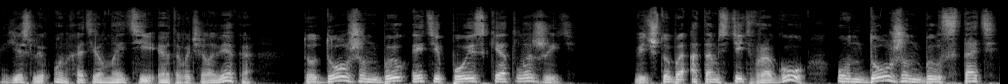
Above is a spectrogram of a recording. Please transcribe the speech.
если он хотел найти этого человека, то должен был эти поиски отложить ведь чтобы отомстить врагу, он должен был стать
